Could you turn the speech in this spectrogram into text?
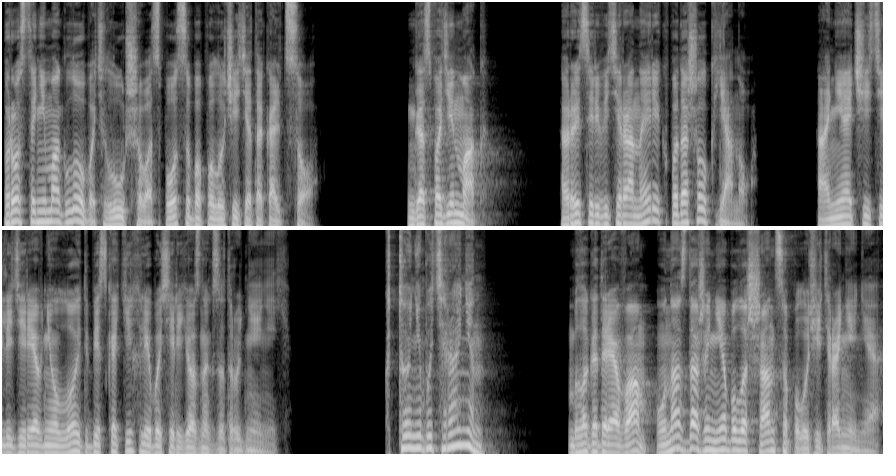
Просто не могло быть лучшего способа получить это кольцо. «Господин Мак!» Рыцарь-ветеран Эрик подошел к Яну. Они очистили деревню Ллойд без каких-либо серьезных затруднений. «Кто-нибудь ранен?» «Благодаря вам у нас даже не было шанса получить ранение».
